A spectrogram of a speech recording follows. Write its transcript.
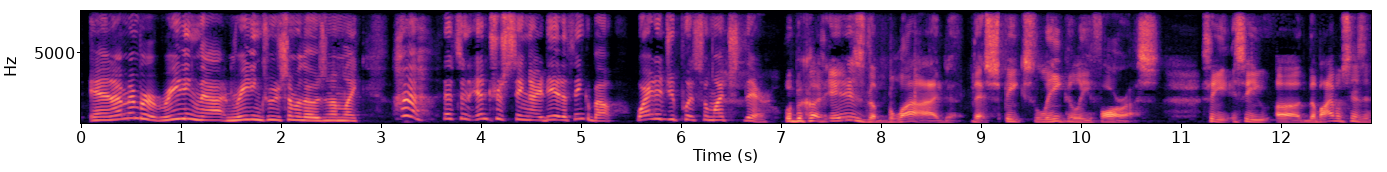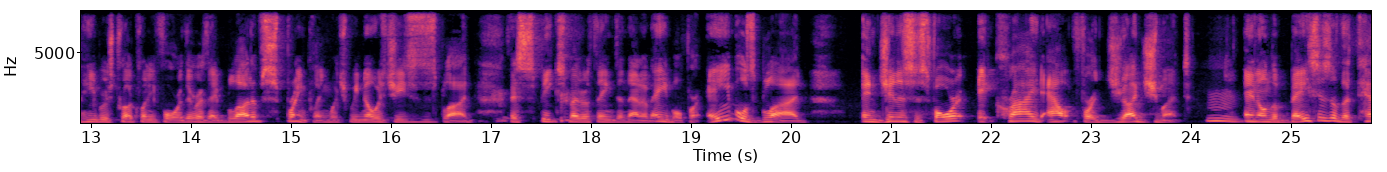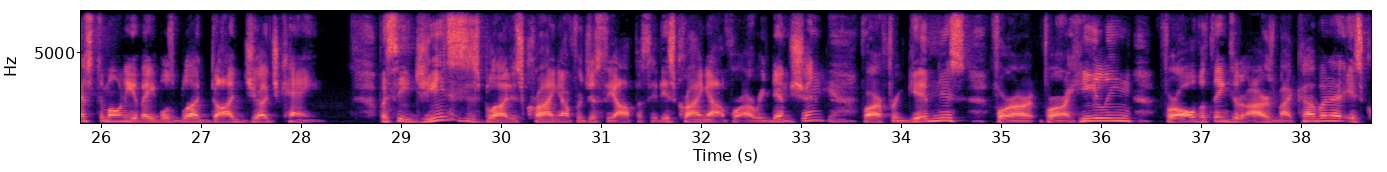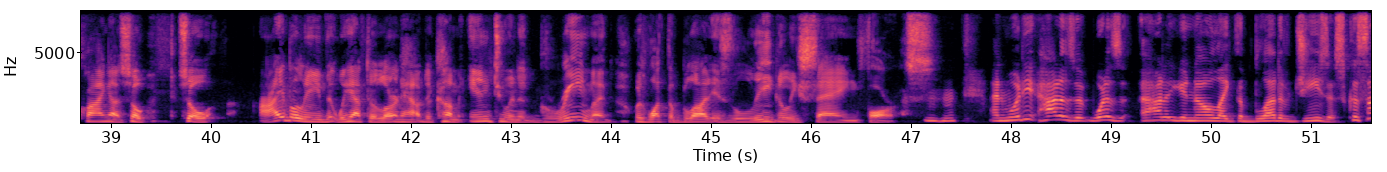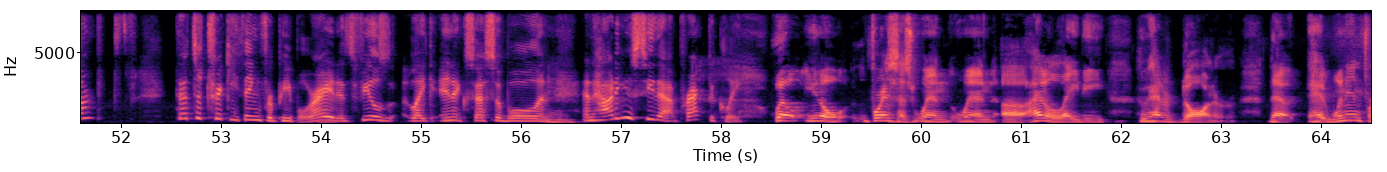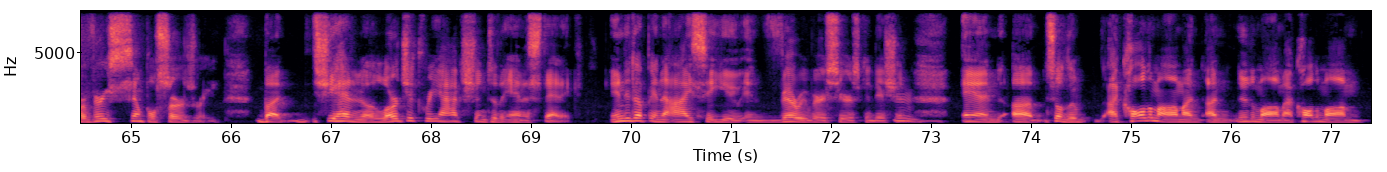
And I remember reading that and reading through some of those, and I'm like, huh, that's an interesting idea to think about. Why did you put so much there? Well, because it is the blood that speaks legally for us. See, see, uh, the Bible says in Hebrews 12 24, there is a blood of sprinkling, which we know is Jesus' blood, that speaks better things than that of Abel. For Abel's blood in Genesis 4, it cried out for judgment. Mm. And on the basis of the testimony of Abel's blood, God judged Cain. But see, Jesus' blood is crying out for just the opposite. It's crying out for our redemption, Yeah. for our forgiveness, for our for our healing, for all the things that are ours by covenant. It's crying out. So so I believe that we have to learn how to come into an agreement with what the blood is legally saying for us. hmm And what do you, how does it, what is, how do you know like the blood of Jesus? Because some, that's a tricky thing for people, right? It feels like inaccessible. And, Mhm. and how do you see that practically? Well, you know, for instance, when when uh, I had a lady who had a daughter that had went in for a very simple surgery, but she had an allergic reaction to the anesthetic. Ended up in the ICU in very very serious condition, Mm. and um, so the I called the mom. I, I knew the mom. I called the mom.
